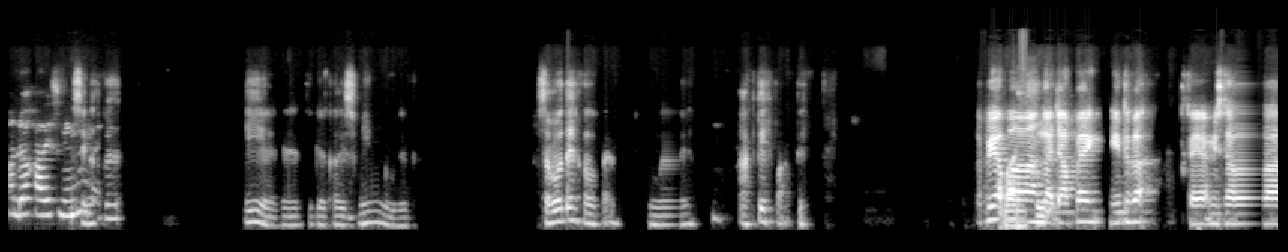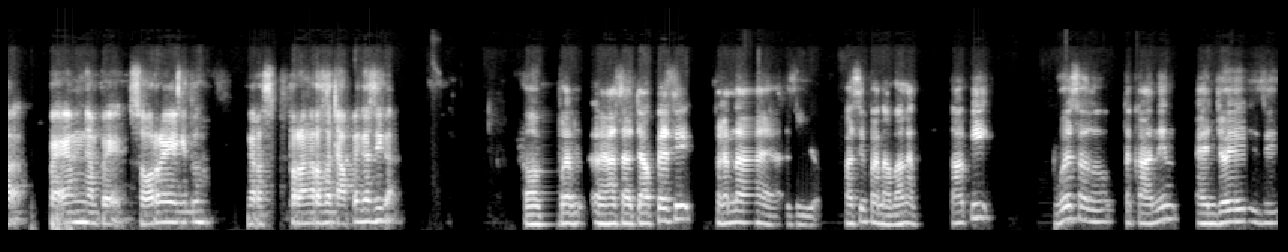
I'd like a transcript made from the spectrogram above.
Oh dua kali seminggu Seingat ya? gue, iya, kayak tiga kali seminggu gitu. Seru deh kalau. Lumayan. Aktif, Pak, aktif. Tapi apa nggak capek gitu kak? Kayak misalnya PM nyampe sore gitu, ngeras pernah ngerasa capek gak sih kak? Kalau per- rasa capek sih pernah ya sih, pasti pernah banget. Tapi gue selalu tekanin enjoy sih,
